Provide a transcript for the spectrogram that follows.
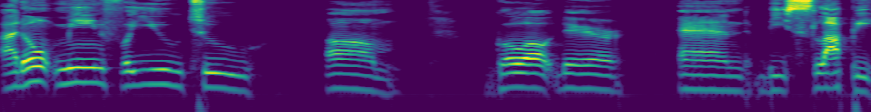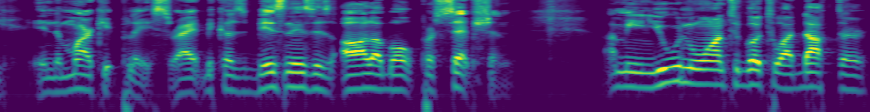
I don't mean for you to um go out there and be sloppy in the marketplace, right? Because business is all about perception. I mean, you wouldn't want to go to a doctor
